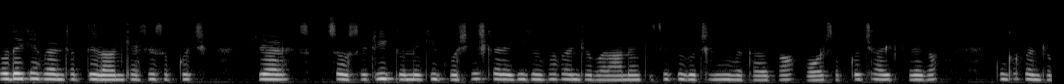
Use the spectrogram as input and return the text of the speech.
तो देखें फ्रेंड्स अब दिलान कैसे सब कुछ जो है सबसे उसे ठीक करने की कोशिश करेगी, क्योंकि फ्रेंड जो बराना है, किसी को कुछ नहीं बताएगा और सब कुछ हाइड करेगा। क्योंकि फ्रेंड जो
